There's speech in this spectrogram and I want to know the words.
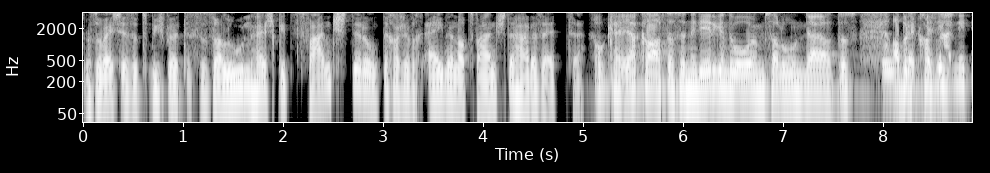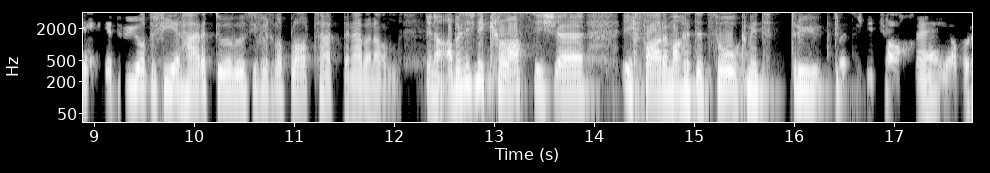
Also weißt du, also zum Beispiel, wenn du einen Saloon hast, gibt es Fenster und dann kannst du einfach einen ans Fenster hersetzen. Okay, ja klar, dass er nicht irgendwo im Salon, ja, ja, das, aber es, es kannst du ist nicht, irgendwie drei oder vier her tun, weil sie vielleicht noch Platz hätten nebeneinander. genau, aber es ist nicht klassisch, äh, ich fahre, mache den Zug mit drei, Das ist nicht Schach, nein, aber...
